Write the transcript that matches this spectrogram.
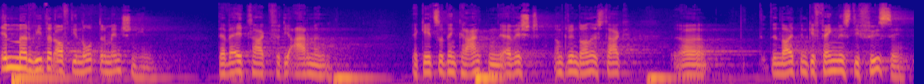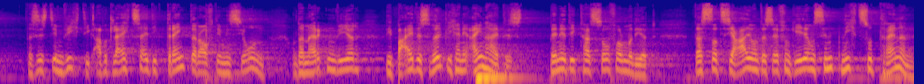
immer wieder auf die Not der Menschen hin. Der Welttag für die Armen. Er geht zu den Kranken, er wäscht am Gründonnerstag äh, den Leuten im Gefängnis die Füße. Das ist ihm wichtig, aber gleichzeitig drängt er auf die Mission. Und da merken wir, wie beides wirklich eine Einheit ist. Benedikt hat es so formuliert, das Soziale und das Evangelium sind nicht zu trennen.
